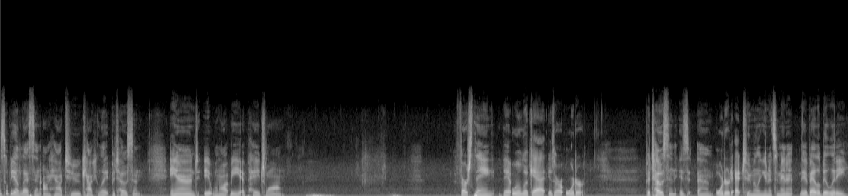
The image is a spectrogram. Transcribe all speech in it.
This will be a lesson on how to calculate Pitocin and it will not be a page long. First thing that we'll look at is our order. Pitocin is um, ordered at 2 milliunits a minute. The availability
